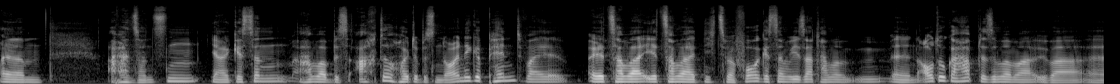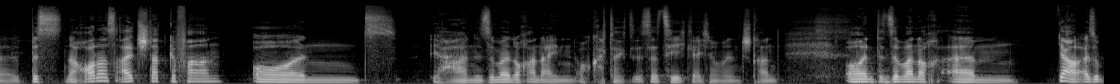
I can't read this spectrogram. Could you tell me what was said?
Ähm, aber ansonsten, ja, gestern haben wir bis 8, heute bis 9 gepennt, weil jetzt haben wir, jetzt haben wir halt nichts mehr vor. Gestern, wie gesagt, haben wir äh, ein Auto gehabt, da sind wir mal über äh, bis nach Rodders Altstadt gefahren. Und ja, dann sind wir noch an einen, oh Gott, das erzähle ich gleich noch mal den Strand. Und dann sind wir noch, ähm, ja, also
